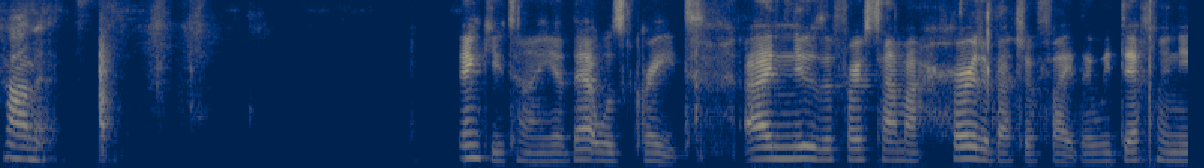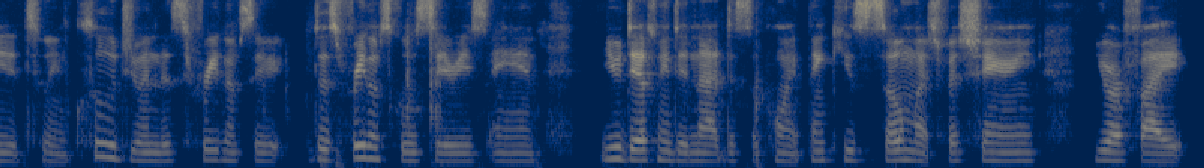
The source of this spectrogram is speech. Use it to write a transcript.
comments. Thank you, Tanya. That was great. I knew the first time I heard about your fight that we definitely needed to include you in this freedom series, this freedom school series, and you definitely did not disappoint. Thank you so much for sharing your fight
